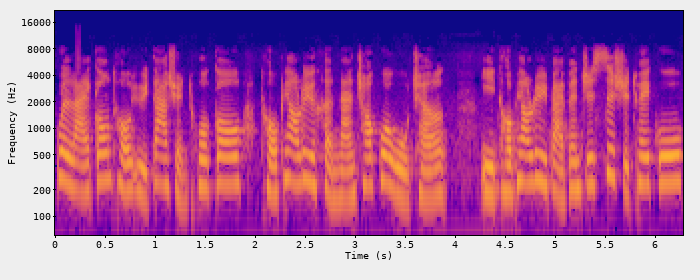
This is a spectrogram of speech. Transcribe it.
未来公投与大选脱钩，投票率很难超过五成。以投票率百分之四十推估，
